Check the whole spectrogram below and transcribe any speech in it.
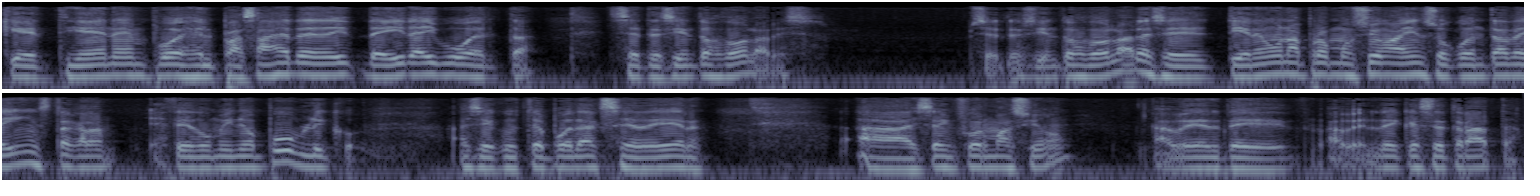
que tienen pues el pasaje de, de ida y vuelta 700 dólares. 700 dólares. eh, tienen una promoción ahí en su cuenta de Instagram, es de dominio público, así que usted puede acceder a esa información, a ver de, a ver de qué se trata.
